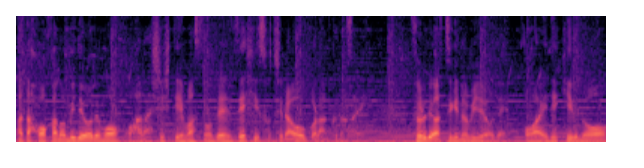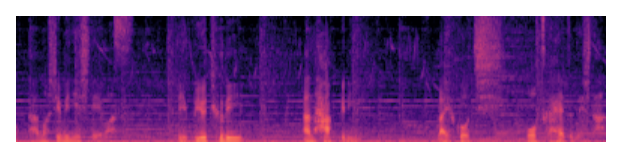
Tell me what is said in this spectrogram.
また他のビデオでもお話ししていますので是非そちらをご覧ください。それでは次のビデオでお会いできるのを楽しみにしています。Be beautifully and happily ライフコーチ大塚隼人でした。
